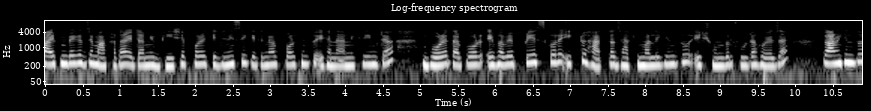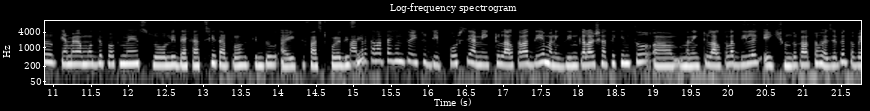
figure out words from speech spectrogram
পাইপিং ব্যাগের যে মাথাটা, এটা আমি ভি শেপ করে কেটে নিছি। কেটে নেওয়ার পর কিন্তু এখানে আমি ক্রিমটা ভরে তারপর এভাবে প্রেস করে একটু হাতটা ঝাঁকি মারলে কিন্তু এই সুন্দর ফুলটা হয়ে যায়। তো আমি কিন্তু ক্যামেরার মধ্যে প্রথমে স্লোলি দেখাচ্ছি, তারপর কিন্তু একটু ফাস্ট করে দিচ্ছি পাতার কালারটা কিন্তু একটু ডিপ করছি, আমি একটু লাল কালার দিয়ে মানে গ্রিন কালার সাথে কিন্তু মানে একটু লাল কালার দিলে এই সুন্দর কালারটা হয়ে যাবে, তবে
